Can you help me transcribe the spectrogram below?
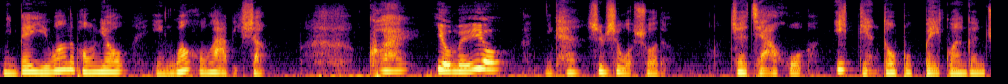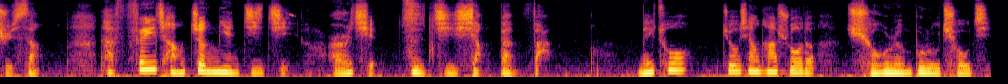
你被遗忘的朋友，荧光红蜡笔上，乖有没有？你看是不是我说的？这家伙一点都不悲观跟沮丧，他非常正面积极，而且自己想办法。没错，就像他说的。求人不如求己，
